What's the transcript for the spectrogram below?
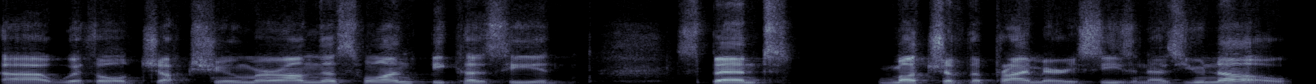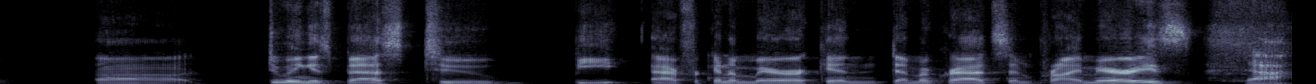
uh, with old Chuck Schumer on this one because he had spent much of the primary season, as you know, uh, doing his best to beat African American Democrats in primaries. Yeah.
